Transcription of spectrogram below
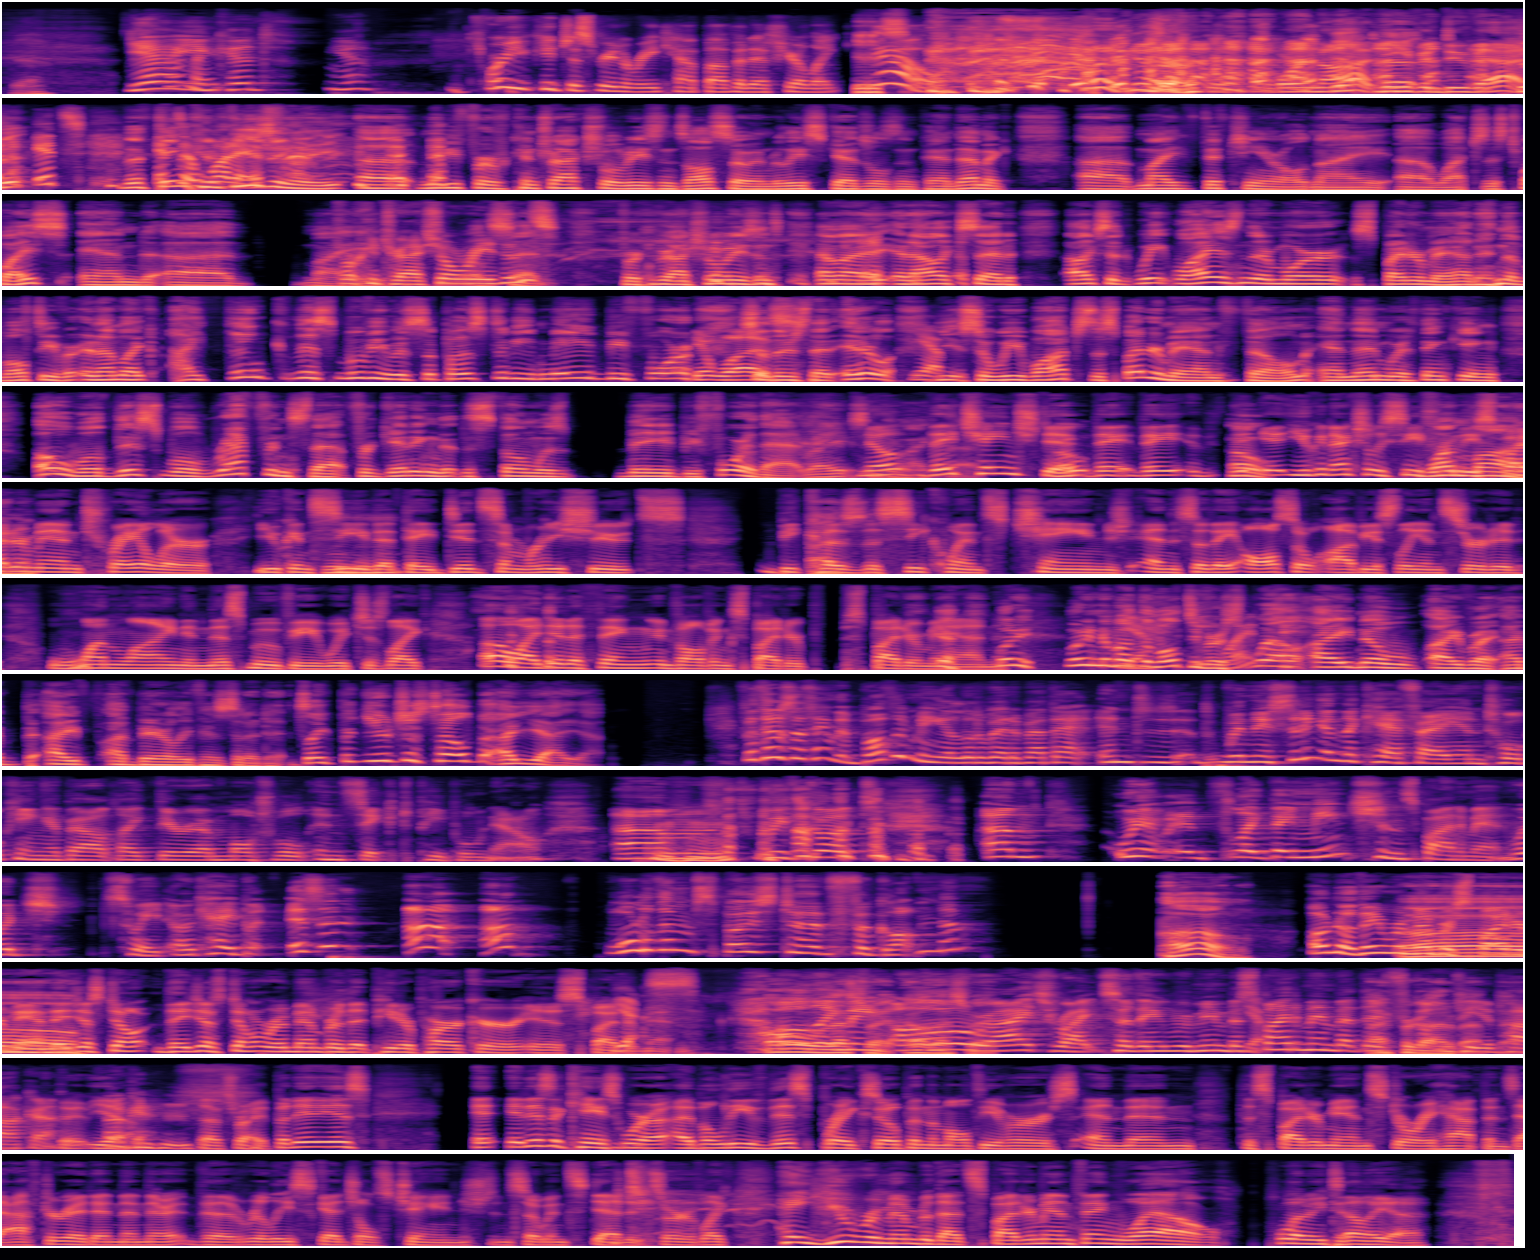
That you could. Yeah. Or you could just read a recap of it if you're like, It's- no. or not the- even do that. it's The thing, a confusingly, uh, maybe for contractual reasons, also and release schedules and pandemic, uh, my 15 year old and I uh, watched this twice, and uh, my For contractual reasons? said. for contractual reasons. And I and Alex said, Alex said, wait, why isn't there more Spider-Man in the multiverse? And I'm like, I think this movie was supposed to be made before. It was. So there's that inter. Yep. So we watched the Spider-Man film, and then we're thinking, oh, well, this will reference that, forgetting that this film was made before that, right? No, like they that. changed it. Oh. They they Oh. you can actually see from One the line. Spider-Man trailer, you can see Mhm. that they did some reshoots because the sequence changed and so they also obviously inserted one line in this movie which is like, "Oh, I did a thing involving spider spider-man What do you, what do you know about Yeah. the multiverse? What? Well, I know. I right. I, I I barely visited it. It's like, but you just held. Uh, yeah, yeah. But there's was a thing that bothered me a little bit about that. And when they're sitting in the cafe and talking about like there are multiple insect people now, um, we've got, um, we it's like they mention Spider Man, which sweet, okay, but isn't uh, aren't all of them supposed to have forgotten him? Oh, Oh no, they remember Oh. Spider-Man. They just don't they just don't remember that Peter Parker is Spider-Man. Yes. oh, they that's mean, right. Oh, that's oh, right. right, right. So they remember Spider Man, but they've forgot forgotten Peter about Parker. Uh, Yeah, Okay. that's right. But it is it, it is a case where I believe this breaks open the multiverse, and then the Spider-Man story happens after it, and then the the release schedule's changed, and so instead it's sort of like, hey, you remember that Spider-Man thing? Well, let me tell you,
